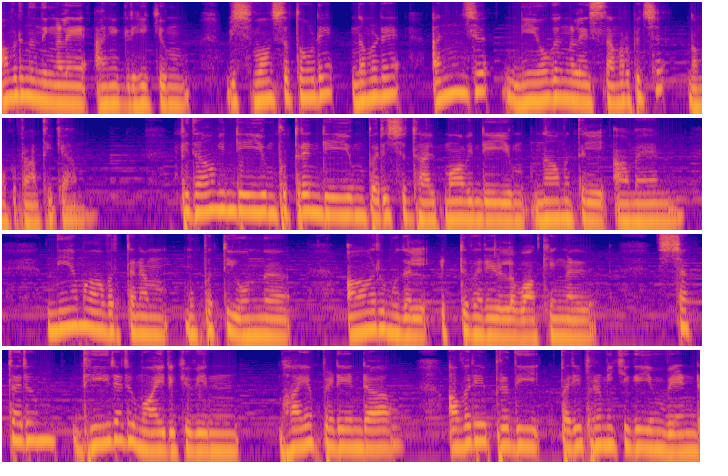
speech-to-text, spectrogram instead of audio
അവിടുന്ന് നിങ്ങളെ അനുഗ്രഹിക്കും. വിശ്വാസത്തോടെ നമ്മുടെ അഞ്ച് നിയോഗങ്ങളെ സമർപ്പിച്ച് നമുക്ക് പ്രാർത്ഥിക്കാം. പിതാവിന്റെയും പുത്രന്റെയും പരിശുദ്ധാത്മാവിന്റെയും നാമത്തിൽ ആമേൻ. നിയമാവർത്തനം മുപ്പത്തിയൊന്ന് ആറ് മുതൽ എട്ട് വരെയുള്ള വാക്യങ്ങൾ. ശക്തരും ധീരരുമായിരിക്കുവിൻ. ഭയപ്പെടേണ്ട അവരെ പ്രതി പരിഭ്രമിക്കുകയും വേണ്ട.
